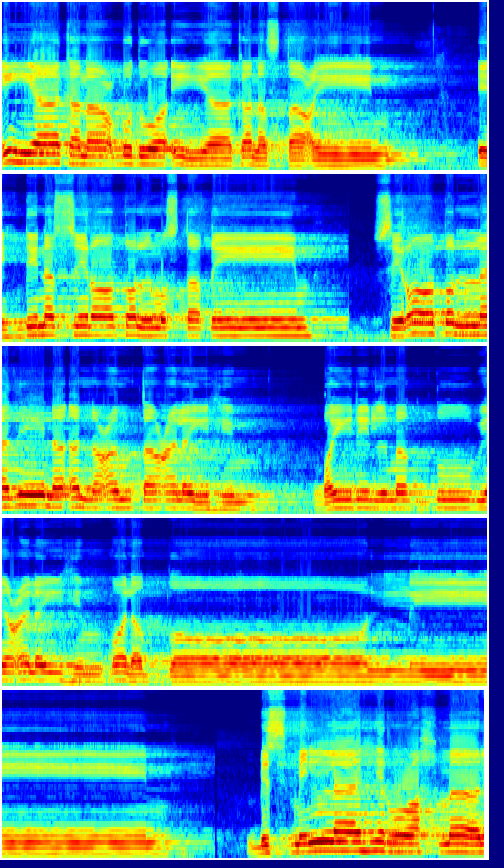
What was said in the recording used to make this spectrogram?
إياك نعبد وإياك نستعين اهدنا الصراط المستقيم صراط الذين أنعمت عليهم غير المغضوب عليهم ولا الضالين. بسم الله الرحمن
